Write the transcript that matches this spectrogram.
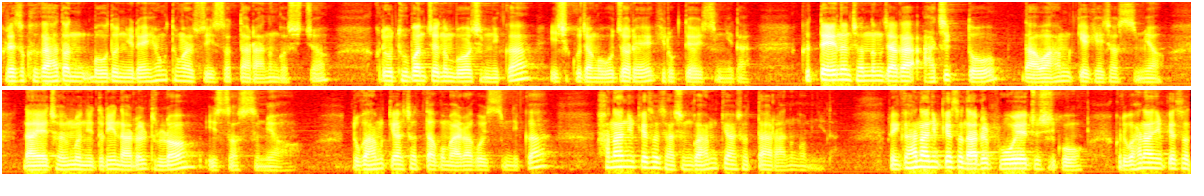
그래서 그가 하던 모든 일에 형통할 수 있었다라는 것이죠. 그리고 두 번째는 무엇입니까? 29장 5절에 기록되어 있습니다. 그때에는 전능자가 아직도 나와 함께 계셨으며 나의 젊은이들이 나를 둘러 있었으며 누가 함께 하셨다고 말하고 있습니까? 하나님께서 자신과 함께 하셨다라는 겁니다. 그러니까 하나님께서 나를 보호해 주시고 그리고 하나님께서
